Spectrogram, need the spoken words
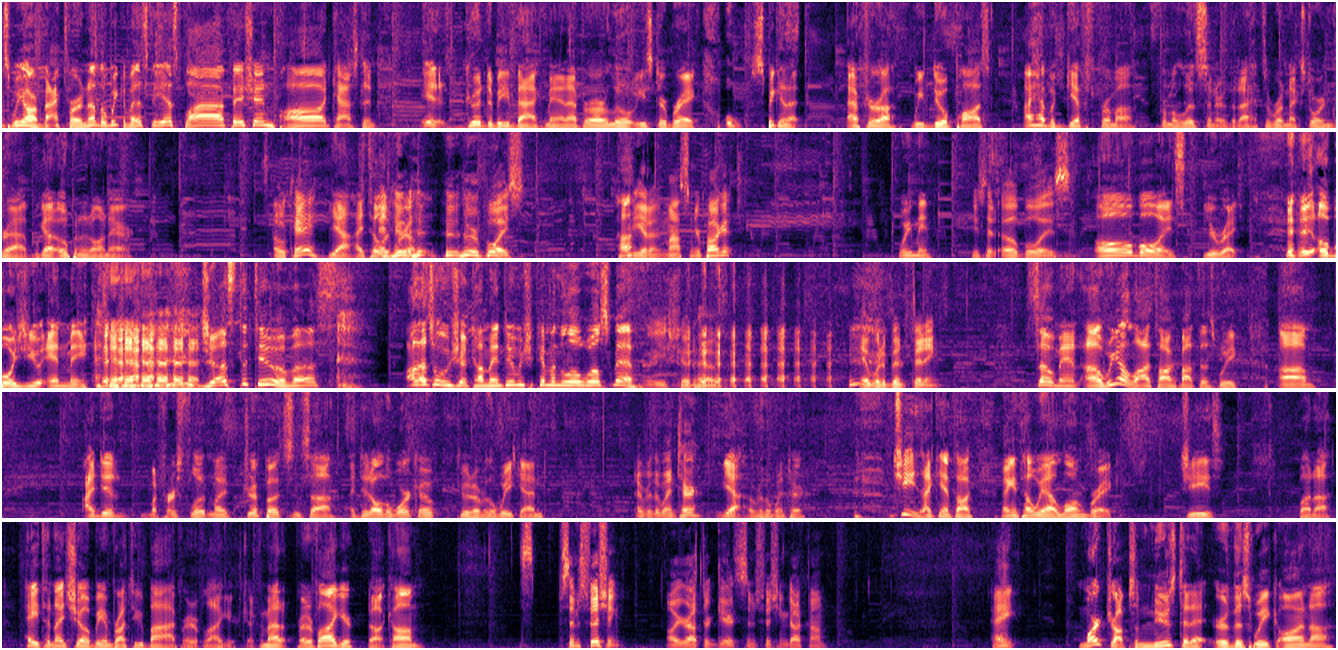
boys? We are back for another week of SVS Fly Fishing Podcasting. It is good to be back, man, after our little Easter break. Oh, speaking of that, after uh, we do a pause, I have a gift from a from a listener that I have to run next door and grab. We got to open it on air. Okay. Yeah, I totally And who, forgot. who, who, who are boys? Huh? You got a mouse in your pocket? What do you mean? You said, oh, boys. Oh, boys, you're right. oh, boys, you and me. Just the two of us. Oh, that's what we should come into. We should come in the little Will Smith. We should have. it would have been fitting. So, man, uh, we got a lot to talk about this week. Um, I did my first float in my drift boat since uh, I did all the work o- to it over the weekend. Over the winter? Yeah, over the winter. Jeez, I can't talk. I can tell we had a long break. Jeez. But uh, hey, tonight's show being brought to you by Predator Fly Gear. Check them out at predatorflygear.com. Simms Fishing. All your outdoor gear. SimmsFishing.com. Hey, Mark dropped some news today or this week on uh,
